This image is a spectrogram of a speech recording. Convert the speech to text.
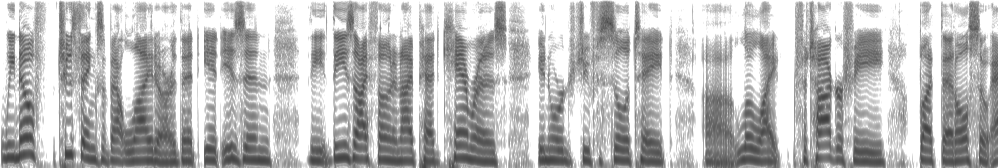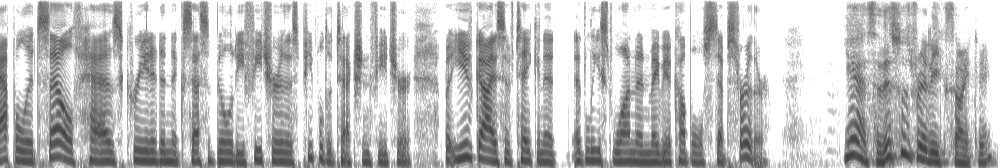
we know two things about lidar that it is in the these iPhone and iPad cameras in order to facilitate uh, low light photography, but that also Apple itself has created an accessibility feature, this people detection feature. But you guys have taken it at least one and maybe a couple steps further. Yeah, so this was really exciting.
